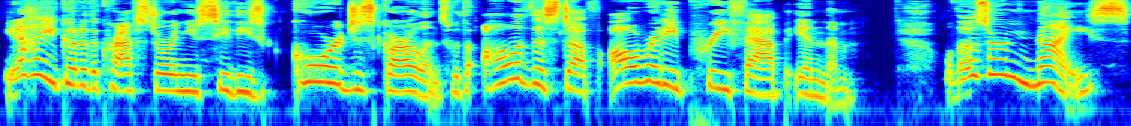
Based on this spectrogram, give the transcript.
You know how you go to the craft store and you see these gorgeous garlands with all of this stuff already prefab in them? Well, those are nice.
